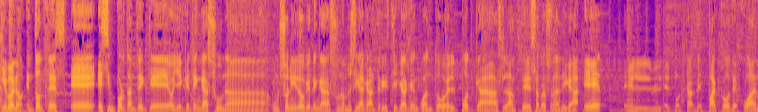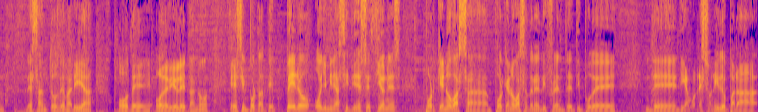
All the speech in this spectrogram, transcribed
Y bueno, entonces eh, es importante que, oye, que tengas una, un sonido, que tengas una música característica, que en cuanto el podcast lance, esa persona diga, eh, el, el podcast de Paco, de Juan, de Santos, de María o de, o de Violeta, ¿no? Es importante. Pero, oye, mira, si tienes secciones, ¿por qué no vas a, por qué no vas a tener diferente tipo de, de digamos de sonido para,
